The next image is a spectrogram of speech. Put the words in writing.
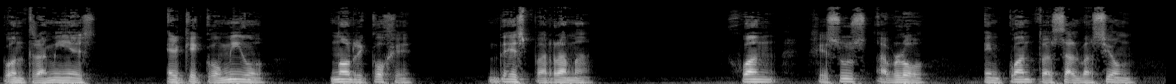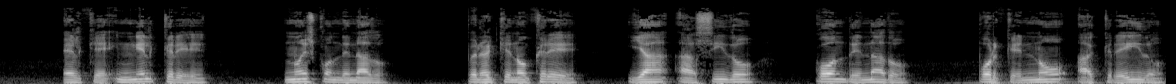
contra mí es. El que conmigo no recoge, desparrama. Juan Jesús habló en cuanto a salvación. El que en él cree no es condenado, pero el que no cree ya ha sido condenado porque no ha creído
